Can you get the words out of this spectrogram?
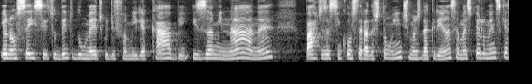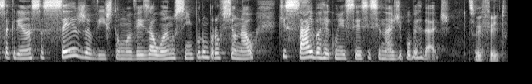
Eu não sei se isso dentro do médico de família cabe examinar, né? partes assim consideradas tão íntimas da criança, mas pelo menos que essa criança seja vista uma vez ao ano, sim, por um profissional que saiba reconhecer esses sinais de puberdade. Perfeito.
